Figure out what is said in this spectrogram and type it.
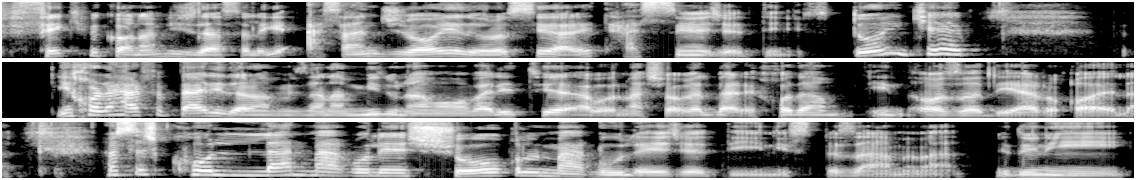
فکر می‌کنم 18 سالگی اصلا جای درستی برای تصمیم جدی نیست. دو اینکه یه خورده حرف بدی دارم می‌زنم می‌دونم اما ولی توی اول مشاغل برای خودم این آزادیه رو قائلم. راستش کلا مقوله شغل مقوله جدی نیست به زعم من. می‌دونی؟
